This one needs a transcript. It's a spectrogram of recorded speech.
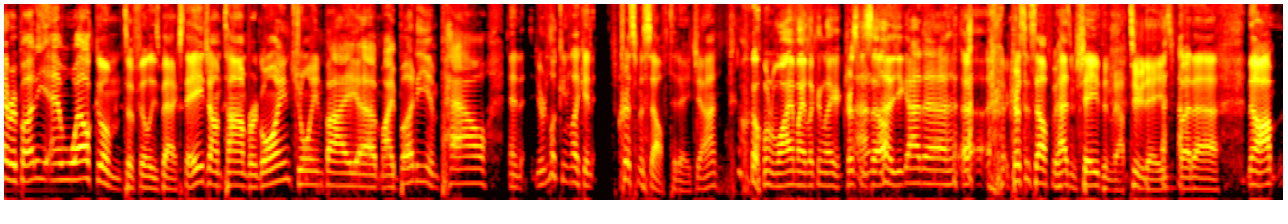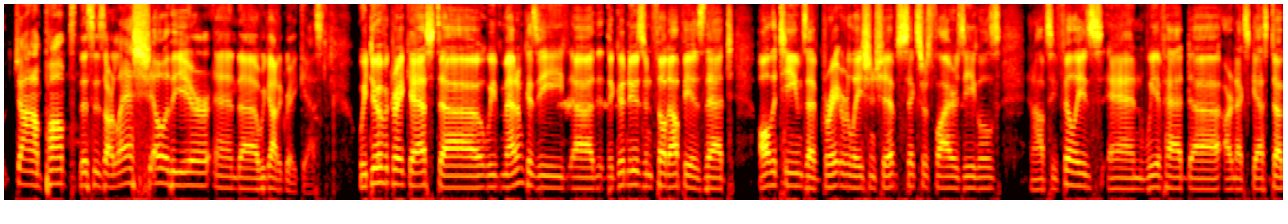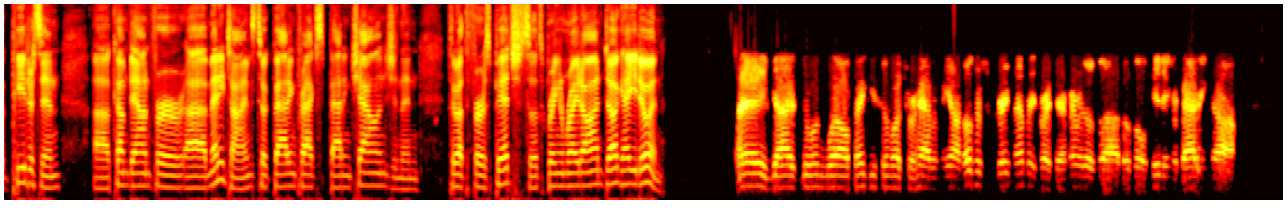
Hi, everybody, and welcome to Phillies Backstage. I'm Tom Burgoyne, joined by uh, my buddy and pal, and you're looking like an Christmas elf today, John. And why am I looking like a Christmas don't know, elf? you got uh, a, a Christmas elf who hasn't shaved in about two days, but uh, no, I'm John. I'm pumped. This is our last show of the year, and uh, we got a great guest. We do have a great guest. Uh, we've met him because he. Uh, the, the good news in Philadelphia is that all the teams have great relationships: Sixers, Flyers, Eagles, and obviously Phillies. And we have had uh, our next guest, Doug Pederson, uh, come down for uh, many times. Took batting practice, batting challenge, and then threw out the first pitch. So let's bring him right on. Doug, how you doing? Hey guys, doing well. Thank you so much for having me on. Those are some great memories right there. I remember those uh, those little hitting or batting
